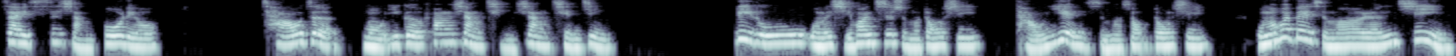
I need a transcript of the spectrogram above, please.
在思想波流朝着某一个方向倾向前进。例如，我们喜欢吃什么东西，讨厌什么东东西，我们会被什么人吸引，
